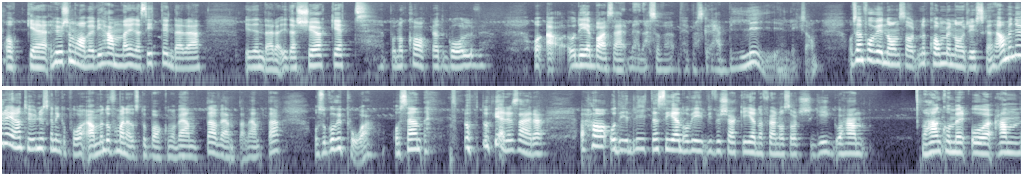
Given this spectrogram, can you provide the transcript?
och eh, hur som haver, vi hamnar i där, sitter i, den där, eh, i, den där, i det där köket på något kaklat golv. Och, ah, och det är bara så här, men alltså vad, vad ska det här bli liksom? Och sen får vi någon sort, nu kommer någon rysk, ja men nu är det er tur, nu ska ni gå på. Ja men då får man ändå stå bakom och vänta, vänta, vänta. Och så går vi på. Och sen, då är det så här, jaha, och det är en liten scen och vi, vi försöker genomföra någon sorts gig och han, och han kommer och han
